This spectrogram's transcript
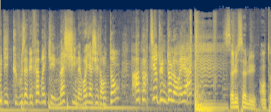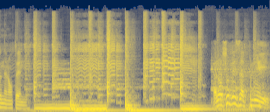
Vous dites que vous avez fabriqué une machine à voyager dans le temps à partir d'une DeLorean Salut, salut, Antoine à l'antenne. Alors je vais appeler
